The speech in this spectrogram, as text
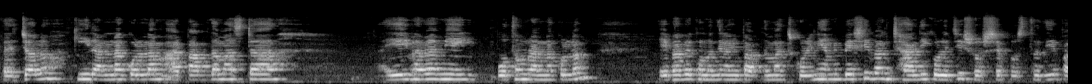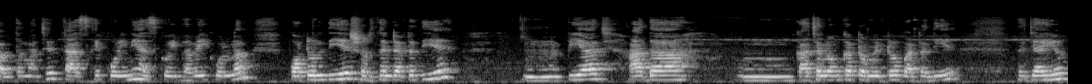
তাই চলো, কি রান্না করলাম? আর পাবদা মাছটা এইভাবে আমি এই প্রথম রান্না করলাম। এভাবে কোনোদিন আমি পাবদা মাছ করিনি। আমি বেশিরভাগ ঝালই করেছি, সর্ষে পোস্ত দিয়ে পাবদা মাছের। তা আজকে করিনি, আজকে ওইভাবেই করলাম। পটল দিয়ে সর্ষে ডাঁটা দিয়ে পেঁয়াজ, আদা কাঁচা লঙ্কা, টমেটো, বাটা দিয়ে। যাই হোক,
